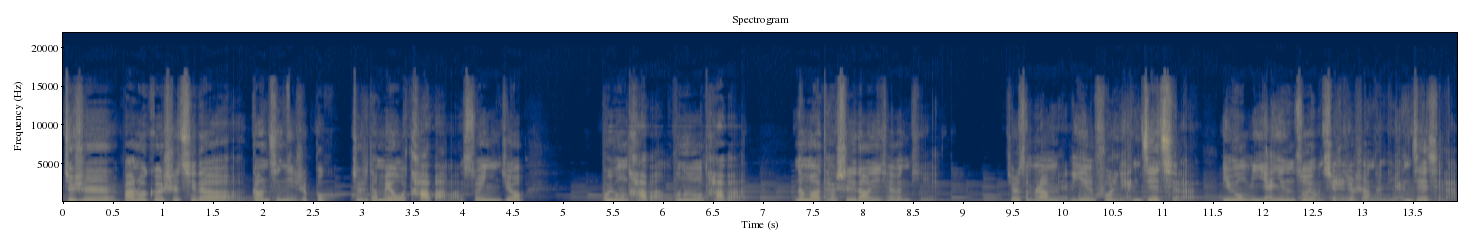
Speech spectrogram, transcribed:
就是巴洛克时期的钢琴，你是不，就是它没有踏板嘛，所以你就不用踏板，不能用踏板。那么它涉及到一些问题，就是怎么让每个音符连接起来，因为我们延音的作用其实就是让它连接起来，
